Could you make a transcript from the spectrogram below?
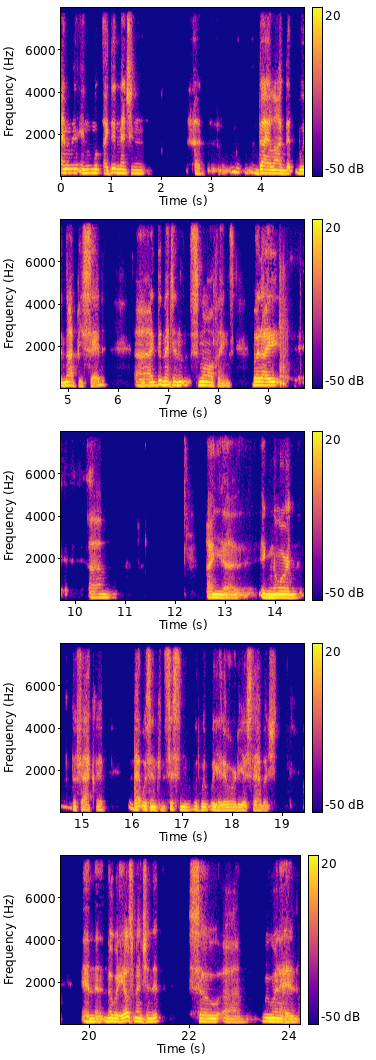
I mean, I did mention uh, dialogue that would not be said. Uh, I did mention small things, but I um, I uh, ignored the fact that that was inconsistent with what we had already established. And uh, nobody else mentioned it. So um, we went ahead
